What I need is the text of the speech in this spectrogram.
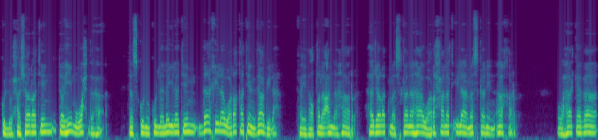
كل حشرة تهيم وحدها. تسكن كل ليلة داخل ورقة ذابلة. فإذا طلع النهار هجرت مسكنها ورحلت إلى مسكن آخر. وهكذا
